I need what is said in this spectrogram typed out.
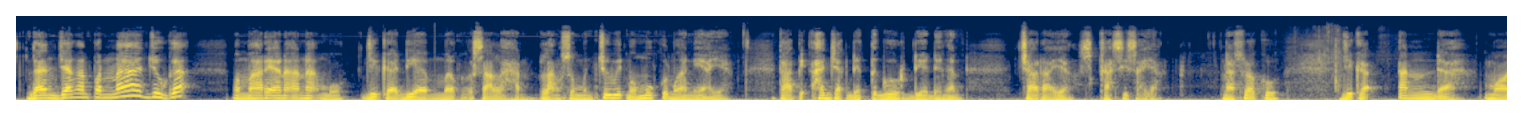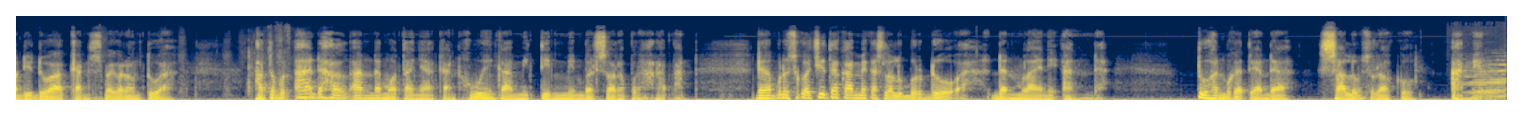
Dan jangan pernah juga memarahi anak-anakmu jika dia melakukan kesalahan, langsung mencubit, memukul, menganiaya. Tapi ajak dia, tegur dia dengan cara yang kasih sayang. Nah, saudaraku, jika Anda mau didoakan sebagai orang tua, ataupun ada hal Anda mau tanyakan, hubungi kami tim member suara pengharapan. Dengan penuh sukacita kami akan selalu berdoa dan melayani Anda. Tuhan berkati Anda. Salam saudaraku. Amin.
